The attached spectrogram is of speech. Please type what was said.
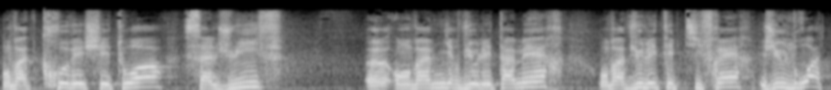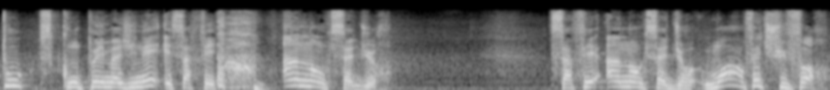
On va te crever chez toi, sale juif. Euh, on va venir violer ta mère. On va violer tes petits frères. J'ai eu le droit à tout ce qu'on peut imaginer. Et ça fait un an que ça dure. Ça fait un an que ça dure. Moi, en fait, je suis fort.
